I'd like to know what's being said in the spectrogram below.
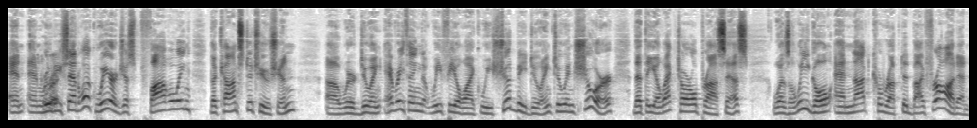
And and Rudy Correct. said, "Look, we are just following the Constitution. Uh, we're doing everything that we feel like we should be doing to ensure that the electoral process was legal and not corrupted by fraud." And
